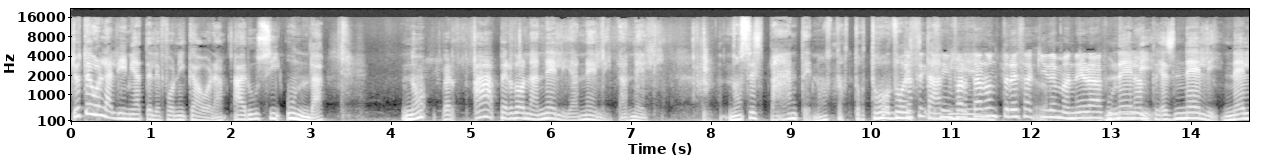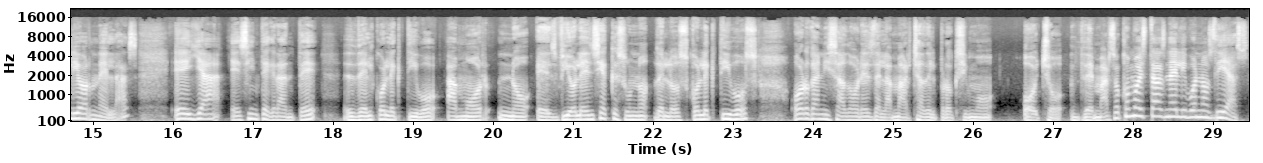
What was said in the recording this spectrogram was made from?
Yo tengo la línea telefónica ahora, Arusi Unda. No, per, ah, perdona, Nelly, a Nelly, a Nelly. No se espante, no, no todo Casi está se bien. infartaron tres aquí de manera Nelly, fulminante. es Nelly, Nelly Ornelas. Ella es integrante del colectivo Amor No es Violencia, que es uno de los colectivos organizadores de la marcha del próximo 8 de marzo. ¿Cómo estás, Nelly? Buenos días.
